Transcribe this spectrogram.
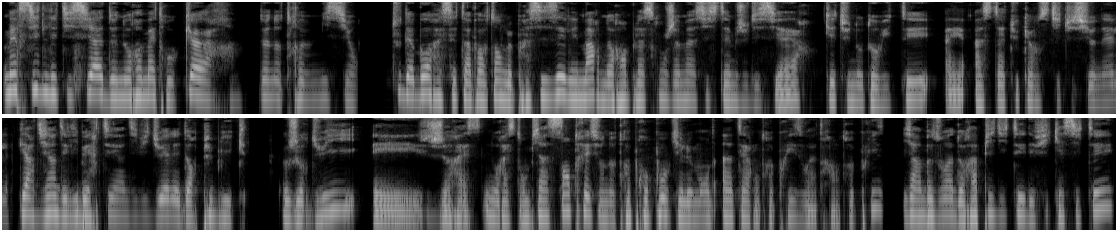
Merci Laetitia de nous remettre au cœur de notre mission. Tout d'abord, et c'est important de le préciser, les MAR ne remplaceront jamais un système judiciaire qui est une autorité et un statut constitutionnel gardien des libertés individuelles et d'ordre public aujourd'hui, et je reste, nous restons bien centrés sur notre propos qui est le monde inter-entreprise ou intra-entreprise, il y a un besoin de rapidité d'efficacité.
